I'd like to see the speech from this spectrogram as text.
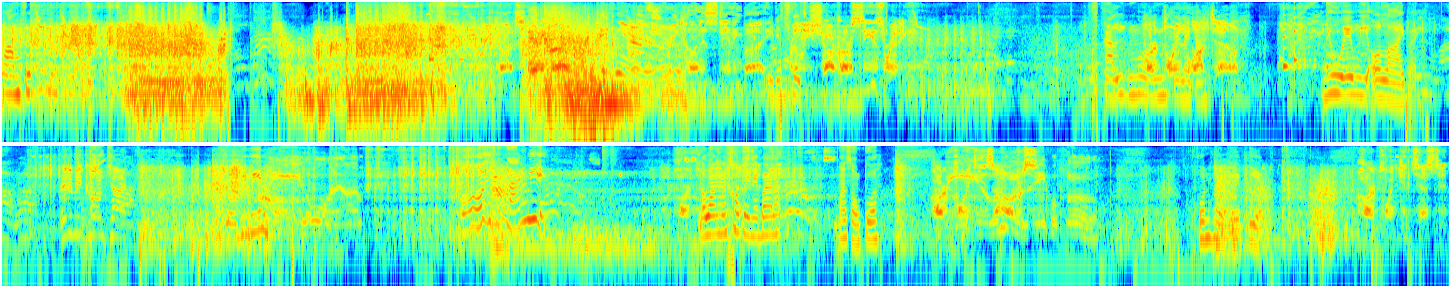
ความฟุกนี่มัน by. Friendly shock RC is ready. การลิงโง่นี่มันคืออะไร Hardpoint กัน locked down. UAV ออนไลน์ไป Enemy contact. โหลพี่วินโล่มาแล้วครับโอ้ยข้างหลังพี่ Hardpoint, ระวังมันเข้าไปในบ้านละ มาสองตัว hardpoint is โล่เล ours. ยพวกโง่คนโหดเลยพี่อะ Hardpoint contested.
